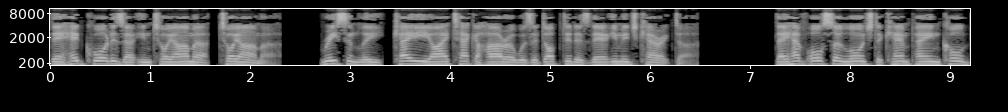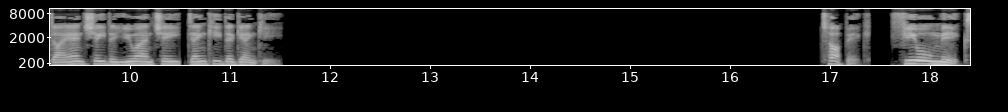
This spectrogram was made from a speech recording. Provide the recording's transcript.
Their headquarters are in Toyama, Toyama. Recently, Kei Takahara was adopted as their image character. They have also launched a campaign called Dianchi de Yuanchi Denki de Genki. Topic: Fuel mix.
